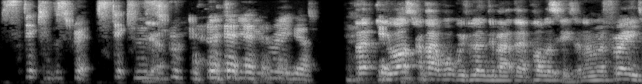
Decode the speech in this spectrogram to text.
stick to the script, stick to the yeah. script. yeah. But you asked about what we've learned about their policies, and I'm afraid,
